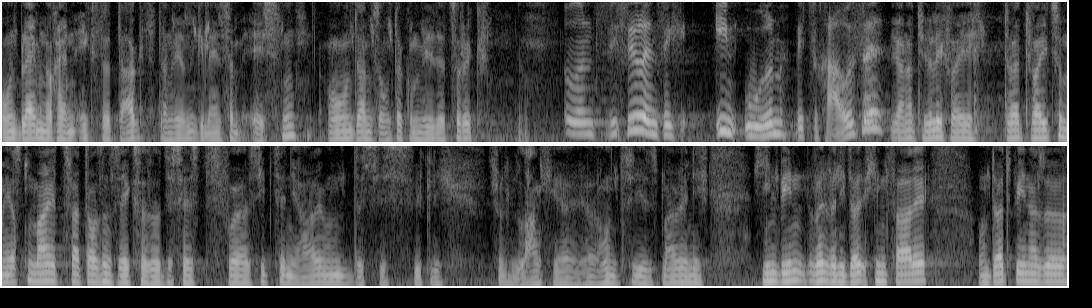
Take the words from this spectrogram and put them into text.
und bleiben noch einen extra Tag, dann werden wir gemeinsam essen und am Sonntag kommen wir wieder zurück. Und Sie fühlen sich in Ulm wie zu Hause? Ja, natürlich, weil ich, dort war ich zum ersten Mal 2006, also das heißt vor 17 Jahren und das ist wirklich schon lang her. Ja. Und jedes Mal, wenn ich hin bin, wenn, wenn ich dort hinfahre und dort bin, also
